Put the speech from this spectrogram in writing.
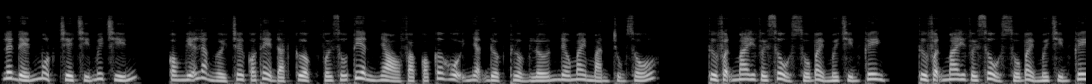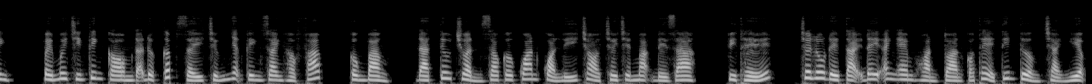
lên đến 1 chia 99, có nghĩa là người chơi có thể đặt cược với số tiền nhỏ và có cơ hội nhận được thưởng lớn nếu may mắn trúng số. Thử vận may với sổ số 79 kinh, thử vận may với sổ số 79 kinh. 79 kinh com đã được cấp giấy chứng nhận kinh doanh hợp pháp, công bằng, đạt tiêu chuẩn do cơ quan quản lý trò chơi trên mạng đề ra. Vì thế, chơi lô đề tại đây anh em hoàn toàn có thể tin tưởng, trải nghiệm,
